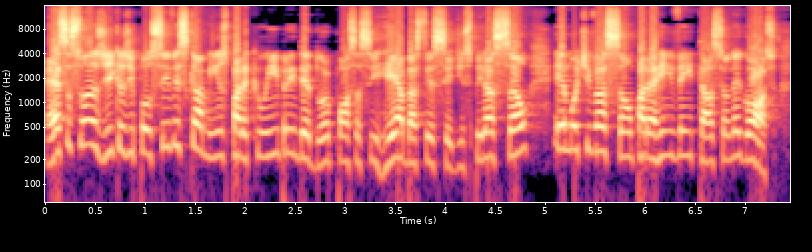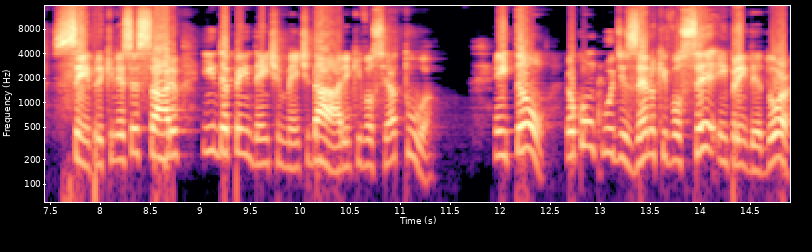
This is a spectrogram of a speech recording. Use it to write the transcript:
essas são as dicas de possíveis caminhos para que o empreendedor possa se reabastecer de inspiração e motivação para reinventar seu negócio, sempre que necessário, independentemente da área em que você atua. Então, eu concluo dizendo que você, empreendedor,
